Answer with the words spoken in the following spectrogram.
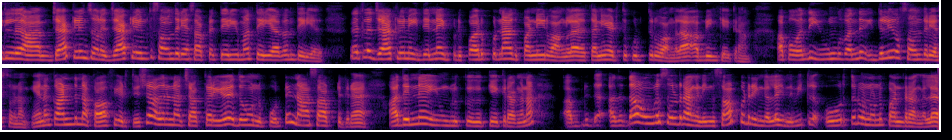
இதில் ஜாக்லின் சொன்ன ஜாக்லினுக்கு சௌந்தர்யா சாப்பிட்ட தெரியுமா? தெரியாதான்னு தெரியாது. இடத்துல ஜாக்லின் இது என்ன இப்படி பருப்புனா அது பண்ணிடுவாங்களா தனியாக எடுத்து கொடுத்துருவாங்களா? அப்படின்னு கேட்குறாங்க அப்போ வந்து இவங்க வந்து இதுலேயும் சௌந்தர்யா சொன்னாங்க. எனக்கு வந்து நான் காஃபி எடுத்து வச்சு அதில் நான் சர்க்கரையோ ஏதோ ஒன்று போட்டு நான் சாப்பிட்டுக்கிறேன். அது என்ன இவங்களுக்கு கேட்குறாங்கன்னா அப்படி தான் அதை தான் அவங்களும் சொல்கிறாங்க நீங்கள் சாப்பிட்றீங்கல்ல இந்த வீட்டில் ஒருத்தர் ஒன்று ஒன்று பண்ணுறாங்கல்ல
